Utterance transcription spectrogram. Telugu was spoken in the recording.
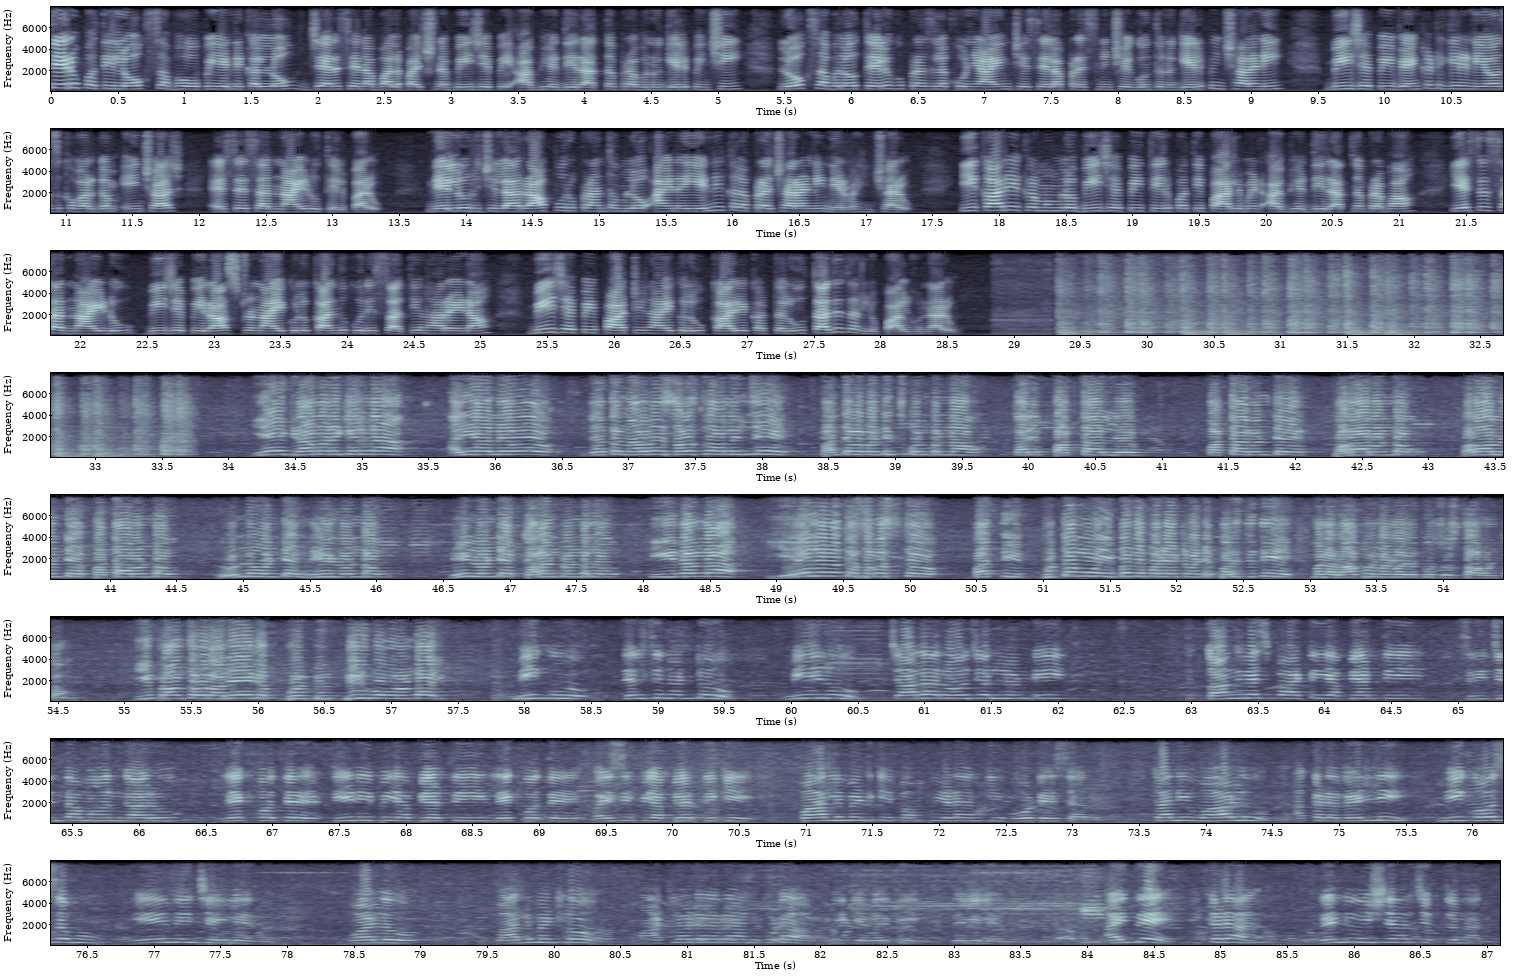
తిరుపతి లోక్సభ ఉప ఎన్నికల్లో జనసేన బలపరిచిన బీజేపీ అభ్యర్థి రత్నప్రభను గెలిపించి లోక్సభలో తెలుగు ప్రజలకు న్యాయం చేసేలా ప్రశ్నించే గొంతును గెలిపించాలని బీజేపీ వెంకటగిరి నియోజకవర్గం ఇన్ఛార్జ్ ఎస్ఎస్ఆర్ నాయుడు తెలిపారు. నెల్లూరు జిల్లా రాపూరు ప్రాంతంలో ఆయన ఎన్నికల ప్రచారాన్ని నిర్వహించారు. ఈ కార్యక్రమంలో బీజేపీ తిరుపతి పార్లమెంట్ అభ్యర్థి రత్నప్రభ ఎస్ఎస్ఆర్ నాయుడు బీజేపీ రాష్ట్ర నాయకులు కందుకూరి సత్యనారాయణ బీజేపీ పార్టీ నాయకులు కార్యకర్తలు తదితరులు పాల్గొన్నారు. ఏ గ్రామానికి వెళ్ళినా అయ్యా మేము గత నలభై సంవత్సరాల నుంచి పంటలు పండించుకుంటున్నాం కానీ పట్టాలు లేవు. పట్టాలుంటే పొలాలుండవు పొలాలుంటే పట్టాలుండవు రెండు ఉంటే నీళ్ళుండవు నీళ్ళుంటే కరెంట్ ఉండదు. ఈ విధంగా ఏదో ఒక సమస్యతో ప్రతి కుటుంబం ఇబ్బంది పడేటువంటి పరిస్థితి మన రాపూర్ మండలం ఎక్కువ చూస్తూ ఉంటాం. ఈ ప్రాంతంలో అనేక బీడు భూములు ఉన్నాయి. మీకు తెలిసినట్టు మీరు చాలా రోజుల నుండి కాంగ్రెస్ పార్టీ అభ్యర్థి శ్రీ చింతామోహన్ గారు లేకపోతే టీడీపీ అభ్యర్థి లేకపోతే వైసీపీ అభ్యర్థికి పార్లమెంట్కి పంపించడానికి ఓటేశారు. కానీ వాళ్ళు అక్కడ వెళ్ళి మీకోసము ఏమీ చేయలేదు. వాళ్ళు పార్లమెంట్లో మాట్లాడారా అని కూడా మీకు ఎవరికి తెలియలేదు. అయితే ఇక్కడ రెండు విషయాలు చెప్తున్నాను.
